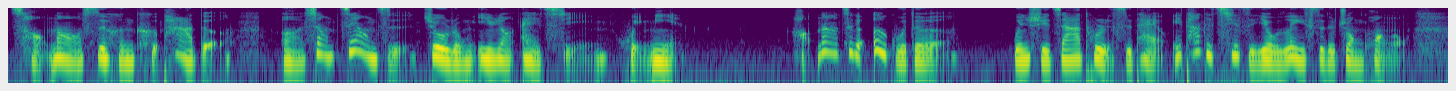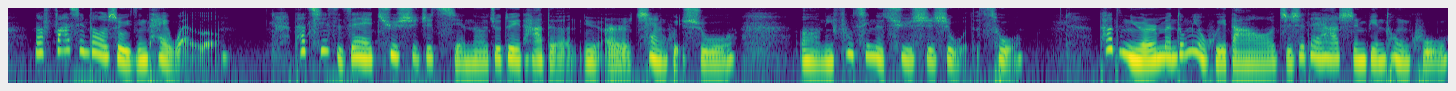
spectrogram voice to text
吵闹是很可怕的。呃，像这样子就容易让爱情毁灭。好，那这个俄国的文学家托尔斯泰，诶，他的妻子也有类似的状况哦。那发现到的时候已经太晚了。他妻子在去世之前呢，就对他的女儿忏悔说：“嗯、你父亲的去世是我的错。”他的女儿们都没有回答哦，只是在他身边痛哭。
